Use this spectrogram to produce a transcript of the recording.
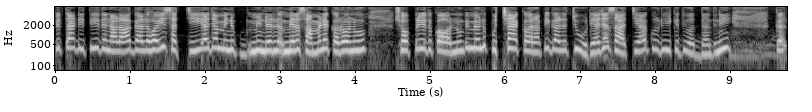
ਵੀ ਤੁਹਾਡੀ ਧੀ ਦੇ ਨਾਲ ਆ ਗੱਲ ਹੋਈ ਸੱਚੀ ਆ ਜਾਂ ਮੈਨੂੰ, ਮੈਨੂੰ- ਮੇਰੇ ਸਾਹਮਣੇ ਕਰੋ ਉਹਨੂੰ ਸ਼ੋਪ੍ਰੀਤ ਕੌਰ ਨੂੰ ਵੀ ਮੈਂ ਉਹਨੂੰ ਪੁੱਛਾਂ ਇੱਕ ਵਾਰ ਵੀ ਗੱਲ ਝੂਠ ਆ ਜਾਂ ਸੱਚ ਆ ਕੁੜੀ ਕਿਤੇ ਉਦਾਂ ਦੀ ਨਹੀਂ। ਕਰ-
